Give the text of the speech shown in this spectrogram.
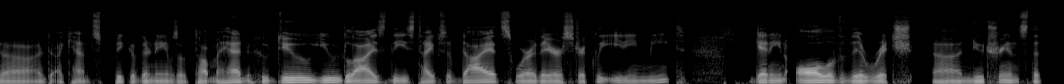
uh, I can't speak of their names off the top of my head who do utilize these types of diets where they are strictly eating meat, getting all of the rich uh, nutrients that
